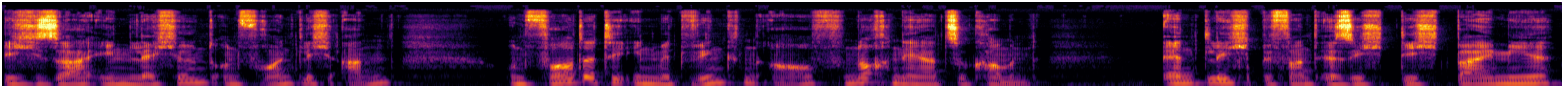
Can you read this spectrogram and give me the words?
Ich sah ihn lächelnd und freundlich an und forderte ihn mit Winken auf, noch näher zu kommen. Endlich befand er sich dicht bei mir,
